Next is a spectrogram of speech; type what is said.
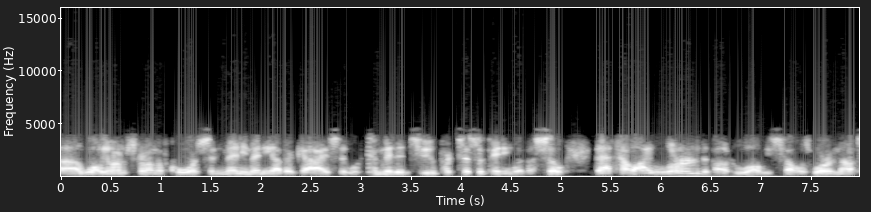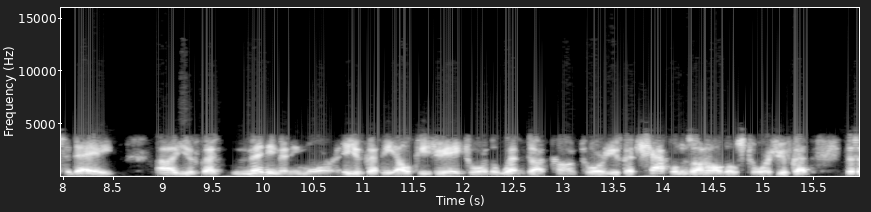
uh, Wally Armstrong, of course, and many, many other guys that were committed to participating with us. So that's how I learned about who all these fellows were. Now today, uh, you've got many, many more. You've got the LPGA tour, the Web.com tour. You've got chaplains on all those tours. You've got the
